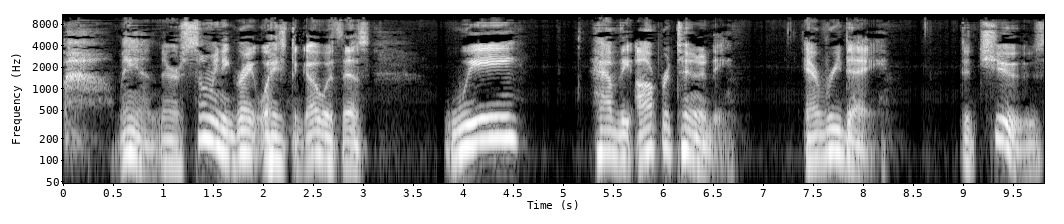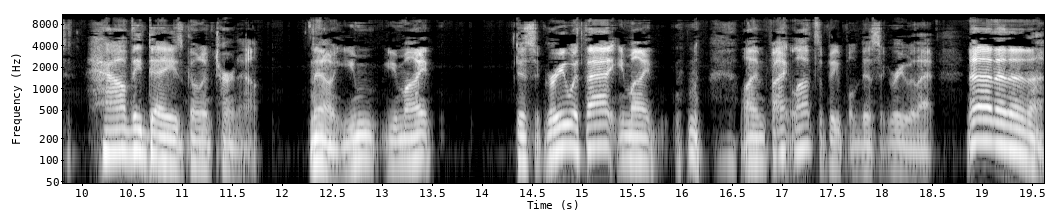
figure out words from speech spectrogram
man, there are so many great ways to go with this. We have the opportunity every day to choose how the day is going to turn out. Now, you, you might disagree with that. You might, well, in fact, lots of people disagree with that. No, no, no, no.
